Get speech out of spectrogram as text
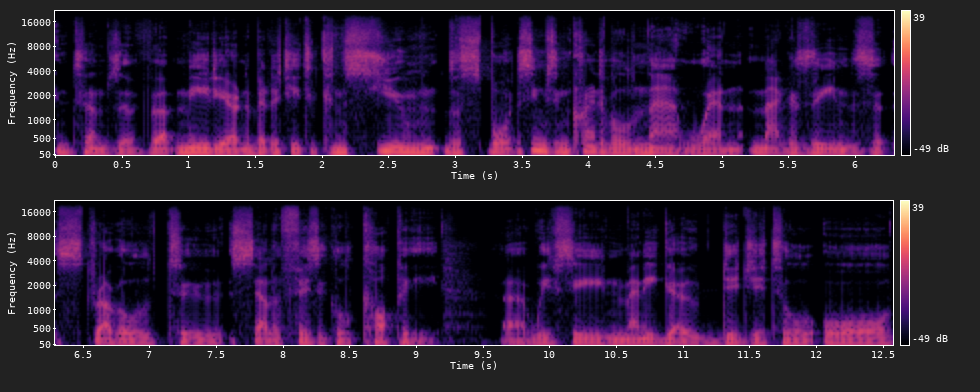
in terms of uh, media and ability to consume the sport. It seems incredible now when magazines struggle to sell a physical copy uh, we've seen many go digital or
